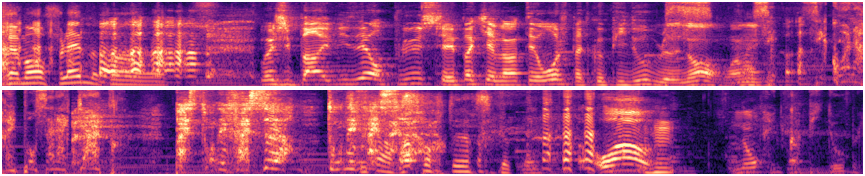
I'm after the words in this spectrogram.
Vraiment flemme. enfin, euh, Moi, j'ai pas révisé en plus, je savais pas qu'il y avait un terreau, j'ai pas de copie double. Non, vraiment. C'est quoi la réponse à la 4 Passe ton effaceur Ton un effaceur rapporteur, s'il te plaît. Waouh Mhm. Non. Une copie double.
